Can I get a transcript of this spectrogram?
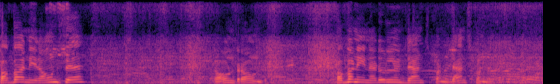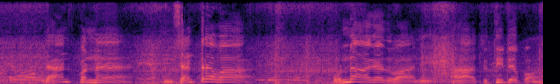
பாப்பா நீ ரவுண்ட்ஸு ரவுண்ட் ரவுண்ட் பாப்பா நீ நடுவில் டான்ஸ் பண்ணு டான்ஸ் பண்ணு. டான்ஸ் பண்ணு. நீ சென்டரா வா. ஒன்றும் ஆகாது வா. நீ ஆ சுற்றிட்டே போங்க.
